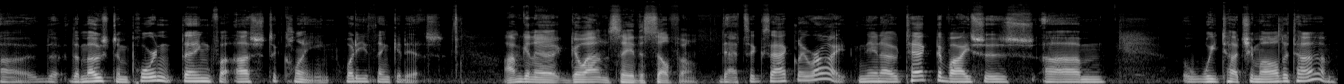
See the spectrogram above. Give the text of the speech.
uh, the, the most important thing for us to clean, what do you think it is? I'm going to go out and say the cell phone. That's exactly right. You know, tech devices, um, we touch them all the time.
